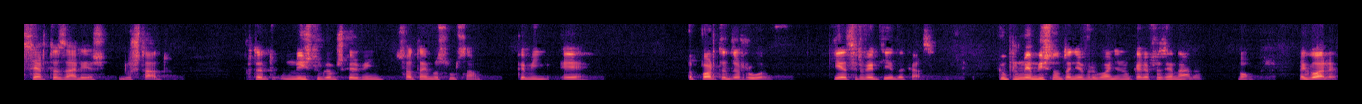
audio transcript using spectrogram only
certas áreas do Estado. Portanto, o Ministro Gomes Carvinho só tem uma solução. O caminho é a porta da rua, que é a serventia da casa. Que o Primeiro-Ministro não tenha vergonha, não queira fazer nada. Bom, agora,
